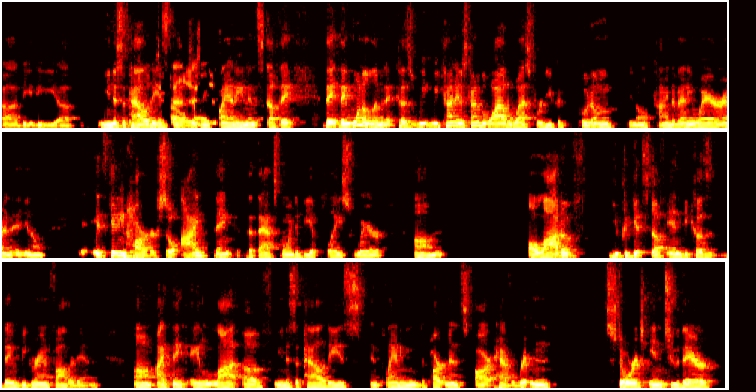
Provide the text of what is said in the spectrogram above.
uh, the the uh, municipalities that are planning and stuff, they they they want to limit it because we we kind of it was kind of the wild west where you could put them, you know, kind of anywhere, and it, you know, it's getting harder. So I think that that's going to be a place where um, a lot of you could get stuff in because they would be grandfathered in. Um, I think a lot of municipalities and planning departments are have written storage into their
